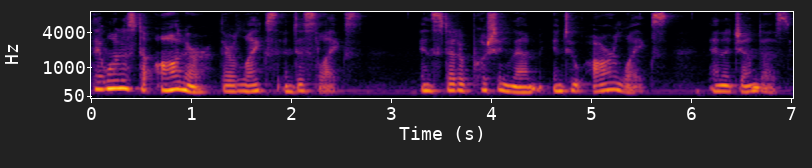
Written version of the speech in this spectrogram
They want us to honor their likes and dislikes instead of pushing them into our likes and agendas.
